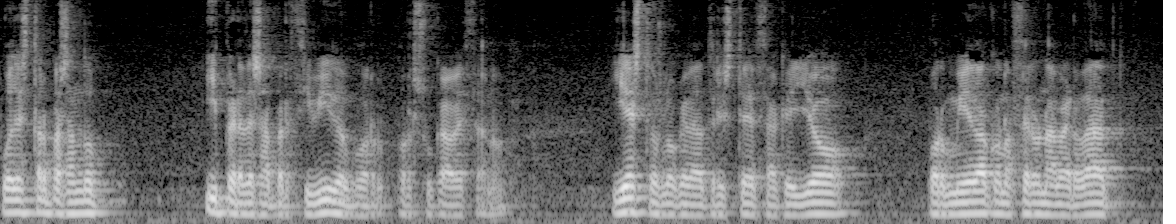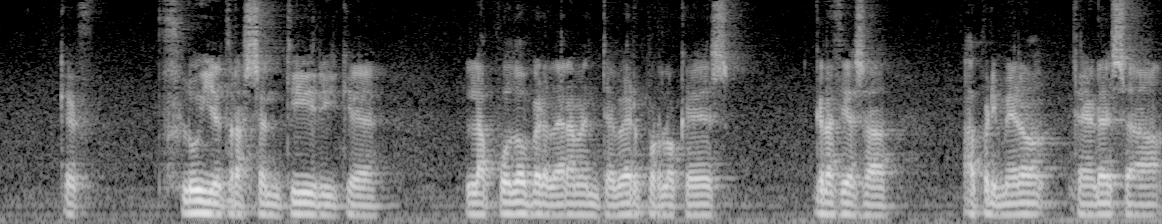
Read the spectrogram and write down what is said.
puede estar pasando hiper desapercibido por, por su cabeza, ¿no? Y esto es lo que da tristeza, que yo, por miedo a conocer una verdad que fluye tras sentir y que la puedo verdaderamente ver por lo que es, gracias a, a primero tener esa,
